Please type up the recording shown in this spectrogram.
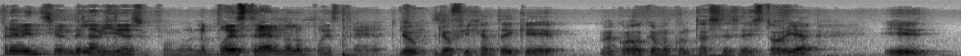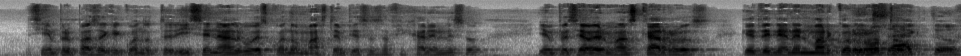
prevención de la vida, supongo. Lo puedes traer, no lo puedes traer. Yo, yo fíjate que me acuerdo que me contaste esa historia y siempre pasa que cuando te dicen algo es cuando más te empiezas a fijar en eso. Y empecé a ver más carros que tenían el marco roto. Exacto.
